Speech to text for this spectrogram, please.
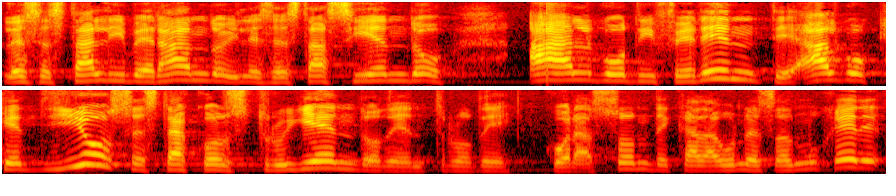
les está liberando y les está haciendo algo diferente, algo que Dios está construyendo dentro del corazón de cada una de esas mujeres.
